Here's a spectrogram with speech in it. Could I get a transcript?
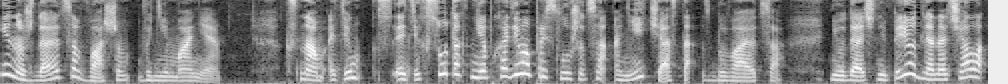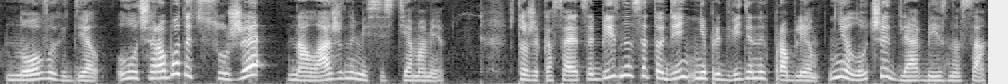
и нуждаются в вашем внимании. К снам этим, этих суток необходимо прислушаться, они часто сбываются. Неудачный период для начала новых дел. Лучше работать с уже налаженными системами. Что же касается бизнеса, то день непредвиденных проблем не лучший для бизнеса.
